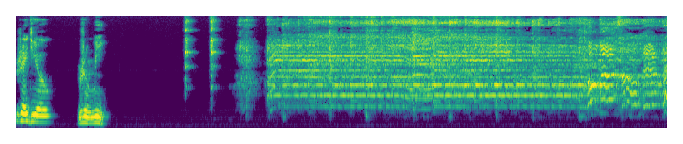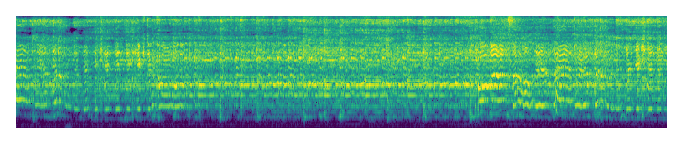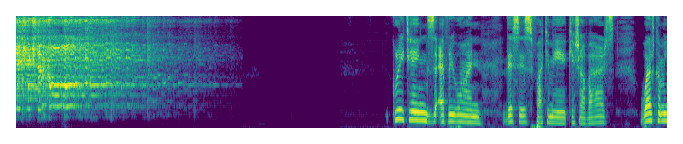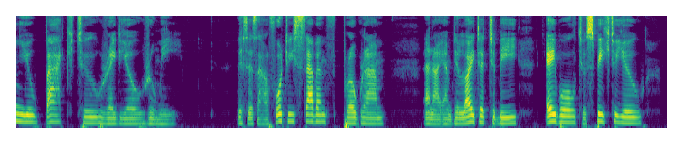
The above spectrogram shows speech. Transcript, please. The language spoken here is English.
Radio Rumi. Greetings, everyone. This is Fatima Keshavarz welcoming you back to Radio Rumi. This is our 47th program, and I am delighted to be able to speak to you,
